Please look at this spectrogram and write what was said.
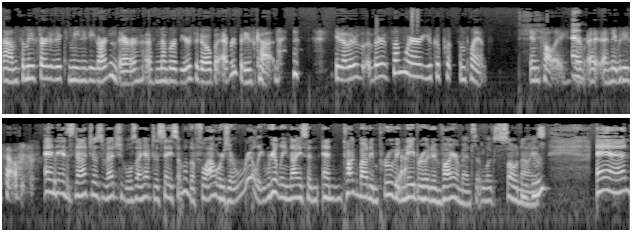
Um, somebody started a community garden there a number of years ago, but everybody's got, you know, there's there's somewhere you could put some plants in Tully and, at anybody's house. and it's not just vegetables. I have to say, some of the flowers are really, really nice. And, and talk about improving yeah. neighborhood environments. It looks so nice. Mm-hmm. And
